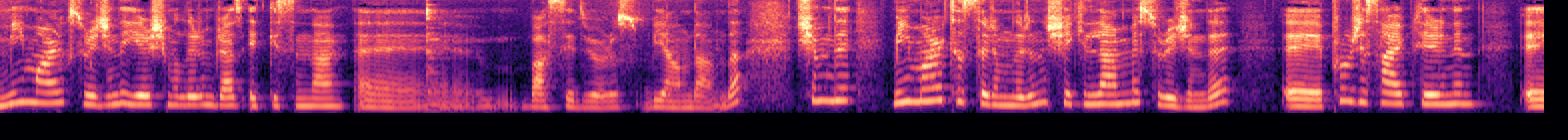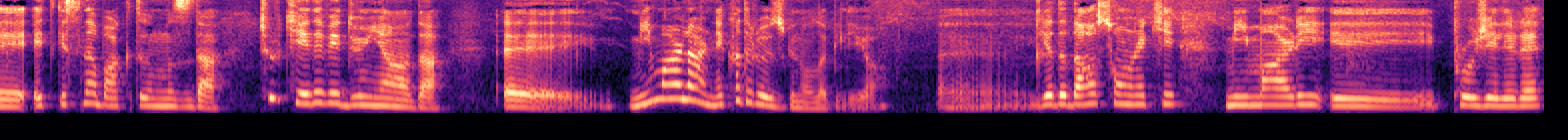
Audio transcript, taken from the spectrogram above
mimarlık sürecinde yarışmaların biraz etkisinden e, bahsediyoruz bir yandan da. Şimdi mimar tasarımların şekillenme sürecinde e, proje sahiplerinin e, etkisine baktığımızda Türkiye'de ve dünyada e, mimarlar ne kadar özgün olabiliyor? E, ya da daha sonraki mimari e, projelere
